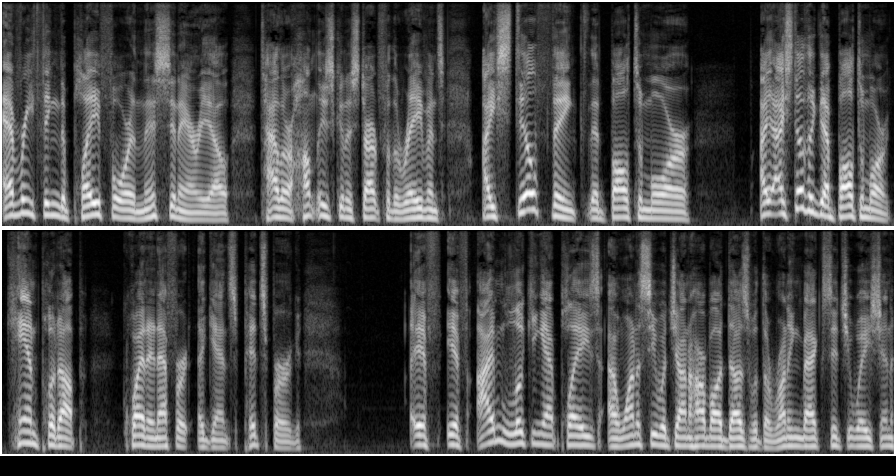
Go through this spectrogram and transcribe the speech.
everything to play for in this scenario. Tyler Huntley's going to start for the Ravens. I still think that Baltimore, I, I still think that Baltimore can put up quite an effort against Pittsburgh. If if I'm looking at plays, I want to see what John Harbaugh does with the running back situation,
